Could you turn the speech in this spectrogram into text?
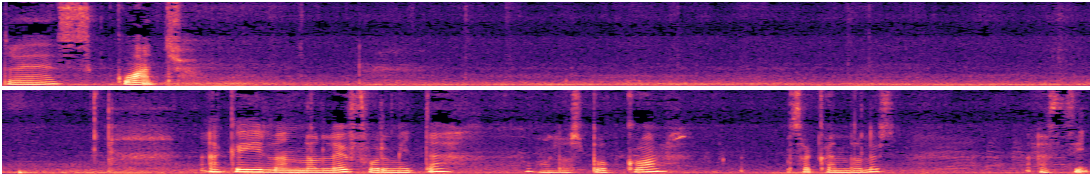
3 4 hay que ir dándole formita a los popcorn sacándoles así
